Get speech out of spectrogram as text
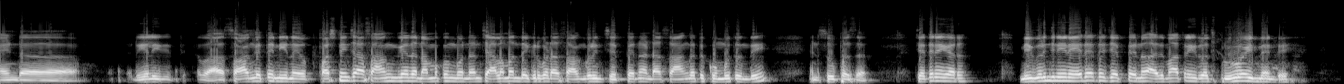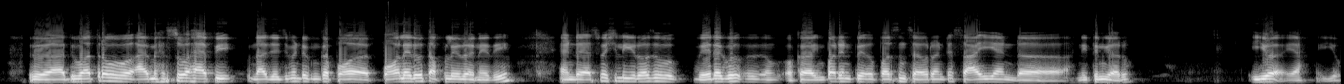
అండ్ రియలీ ఆ సాంగ్ అయితే నేను ఫస్ట్ నుంచి ఆ సాంగ్ మీద నమ్మకంగా ఉన్నాను. చాలా మంది దగ్గర కూడా ఆ సాంగ్ గురించి చెప్పాను. అండ్ ఆ సాంగ్ అయితే కుమ్ముతుంది. And super sir. Chaitanya garu మీ గురించి నేను ఏదైతే చెప్పానో అది మాత్రం ఈరోజు ప్రూవ్ అయిందండి. అది మాత్రం ఐఎమ్ సో హ్యాపీ నా జడ్జిమెంట్ ఇంకా పో పోలేదు తప్పలేదు అనేది. అండ్ ఎస్పెషల్లీ ఈరోజు వేరే గు- ఒక ఇంపార్టెంట్ పర్సన్స్ ఎవరు అంటే సాయి అండ్ నితిన్ గారు. అయ్యో యా అయ్యో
